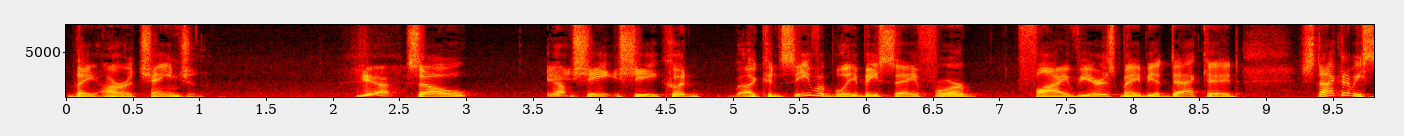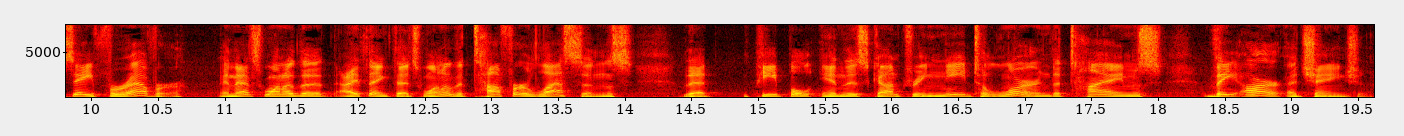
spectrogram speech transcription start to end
they are a changing. Yeah. So she she could uh, conceivably be safe for five years, maybe a decade. She's not going to be safe forever, and that's one of the I think that's one of the tougher lessons that people in this country need to learn. The times they are a changing.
